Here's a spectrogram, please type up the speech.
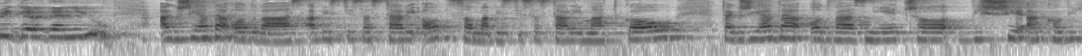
bigger than you. Ak žiada od vás, aby ste sa stali otcom, aby ste sa stali matkou, tak žiada od vás niečo vyššie ako vy.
